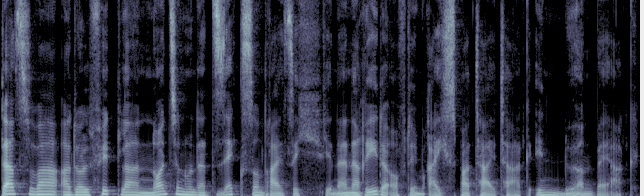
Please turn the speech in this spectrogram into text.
Das war Adolf Hitler 1936 in einer Rede auf dem Reichsparteitag in Nürnberg.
